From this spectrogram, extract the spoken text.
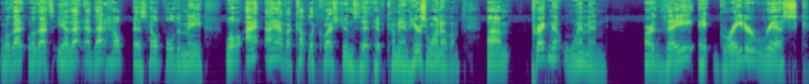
Well, that well that's yeah that that help is helpful to me. Well, I I have a couple of questions that have come in. Here's one of them. Um, pregnant women are they at greater risk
